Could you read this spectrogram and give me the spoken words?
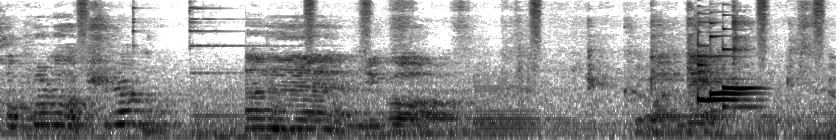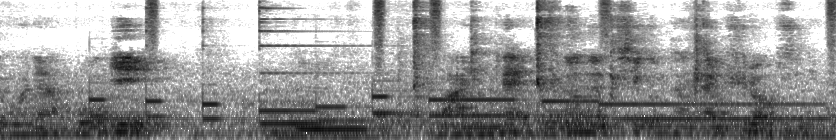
컵홀더가 필요한가? 일단은 이거 그건데 그 뭐냐 모기 음. 와인데 이거는 지금 당장 필요 없으니까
